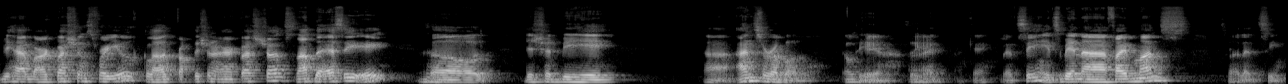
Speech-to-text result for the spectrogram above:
we have our questions for you, cloud practitioner questions, not the SAA. So this should be uh, answerable. Okay. All right. Okay. Let's see. It's been uh, five months. So let's see.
